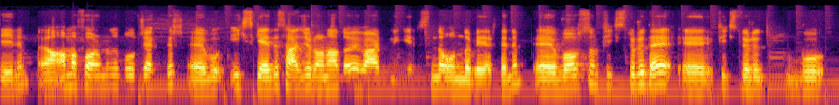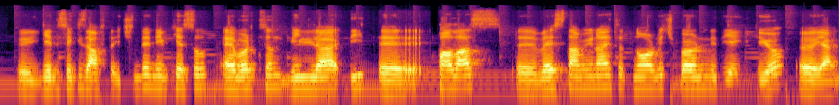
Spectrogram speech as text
diyelim E, ama formunu bulacaktır. E, bu XG'de sadece Ronaldo ve Vardy'nin gerisinde onu da belirtelim. Wolves'un fikstürü de fikstürü bu e, 7-8 hafta içinde Newcastle, Everton, Villa, Leeds, Palace, e, West Ham United, Norwich, Burnley diye gidiyor. E, yani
